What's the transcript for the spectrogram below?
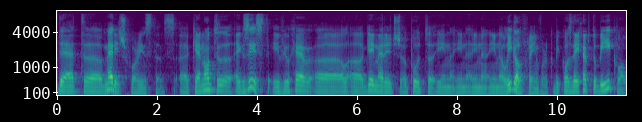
that uh, marriage for instance uh, cannot uh, exist if you have uh, gay marriage put in, in in in a legal framework because they have to be equal.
